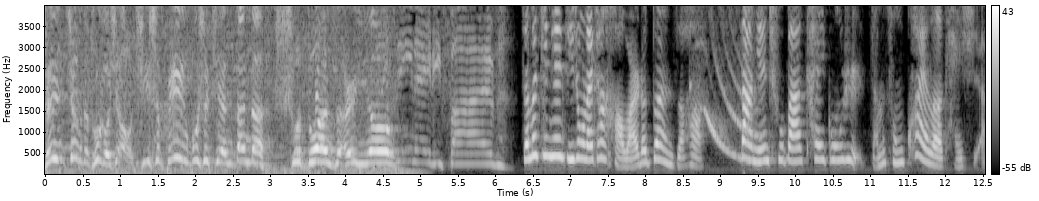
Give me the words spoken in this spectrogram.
真正的脱口秀其实并不是简单的说段子而已哦。咱们今天集中来看好玩的段子哈。大年初八开工日，咱们从快乐开始啊！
